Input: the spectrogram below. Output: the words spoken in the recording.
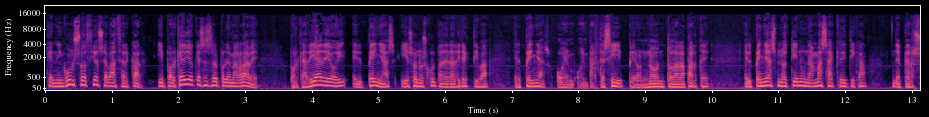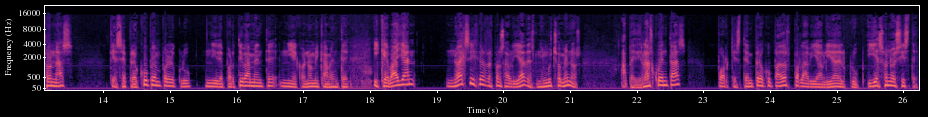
que ningún socio se va a acercar. ¿Y por qué digo que ese es el problema grave? Porque a día de hoy el Peñas, y eso no es culpa de la directiva, el Peñas, o en, parte sí, pero no en toda la parte, El Peñas no tiene una masa crítica de personas que se preocupen por el club, ni deportivamente ni económicamente, y que vayan no a exigir responsabilidades, ni mucho menos, a pedir las cuentas porque estén preocupados por la viabilidad del club. Y eso no existe.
